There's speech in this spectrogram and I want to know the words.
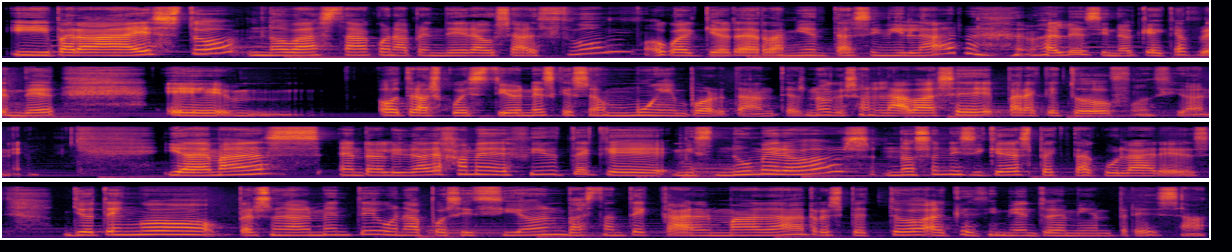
Y para esto no basta con aprender a usar Zoom o cualquier herramienta similar, ¿vale? Sino que hay que aprender eh, otras cuestiones que son muy importantes, ¿no? Que son la base para que todo funcione. Y además, en realidad, déjame decirte que mis números no son ni siquiera espectaculares. Yo tengo personalmente una posición bastante calmada respecto al crecimiento de mi empresa.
